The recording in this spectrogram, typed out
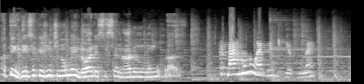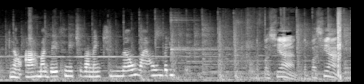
a tendência é que a gente não melhore esse cenário no longo prazo. A arma não é brinquedo, né? Não, arma definitivamente não é um brinquedo. Tá passeando, tá passeando.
